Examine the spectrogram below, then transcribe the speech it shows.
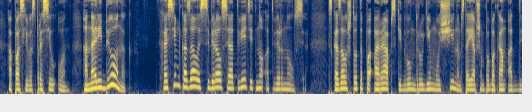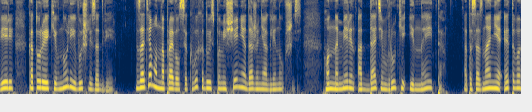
— опасливо спросил он. «Она ребенок!» Хасим, казалось, собирался ответить, но отвернулся. Сказал что-то по-арабски двум другим мужчинам, стоявшим по бокам от двери, которые кивнули и вышли за дверь. Затем он направился к выходу из помещения, даже не оглянувшись. Он намерен отдать им в руки и Нейта. От осознания этого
